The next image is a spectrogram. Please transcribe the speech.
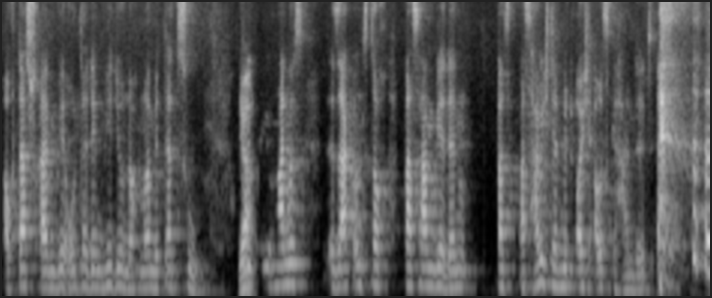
auch das schreiben wir unter dem Video nochmal mit dazu. Ja. Johannes, sag uns doch, was haben wir denn, was, was habe ich denn mit euch ausgehandelt?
